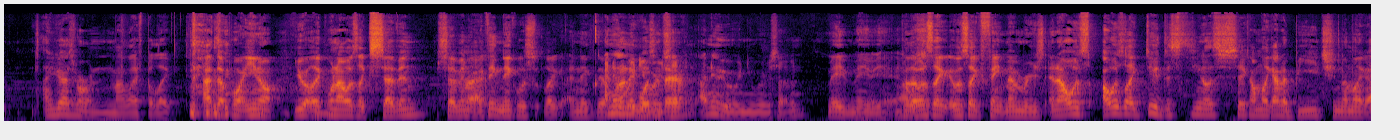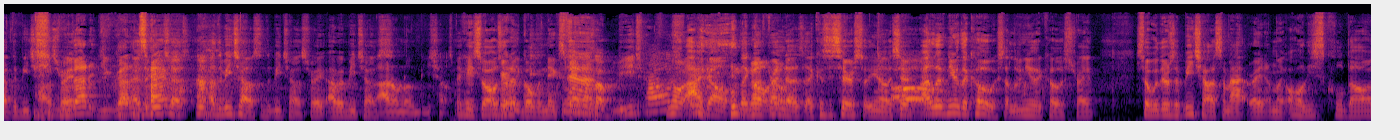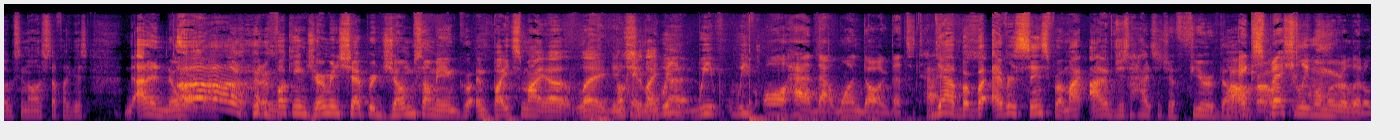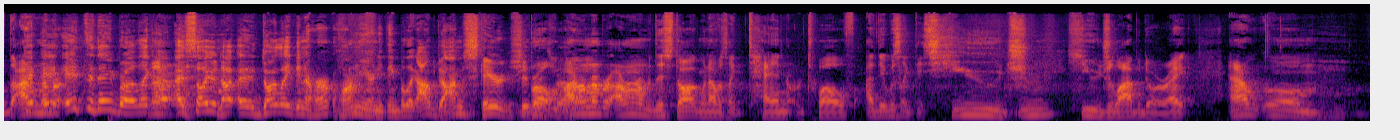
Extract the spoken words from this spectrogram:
you guys weren't in my life, but like at that point, you know, you were like when I was like seven, seven. I think Nick was like Nick. There. I knew when Nick you were wasn't there. seven. I knew when you were seven. Maybe, maybe. Yeah, but I that was- was like it was like faint memories, and I was I was like, dude, this you know this is sick. I'm like at a beach, and I'm like at the beach house, right? You right? got it. You got it. at the beach house. At the beach house. At the beach house, right? I have a beach house. I don't know the beach house. man. Okay, so I was gonna go with Nick's. Yeah. There's a beach house. No, I don't. Like No, my friend no. does, because seriously, you know, ser- oh. I Oh. live near the coast. I live near the coast, right? So there's a beach house I'm at, right? I'm like, oh, these cool dogs and all this stuff like this. Of nowhere, Ah! bro, a fucking German Shepherd jumps on me and, gr- and bites my uh, leg and Okay, shit like we that. we've we've all had that one dog that's attacked. Yeah, but but ever since, bro, my I've just had such a fear of dogs. bro. especially when we were little. I remember, It, it today, bro. Like I, I saw your dog. Uh, dog like didn't hurt, harm me or anything, but like I, I'm scared. Shit, bro, bro. I remember I remember this dog when I was like ten or twelve. I, it was like this huge, Mm-hmm. huge Labrador, right? And I, um,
